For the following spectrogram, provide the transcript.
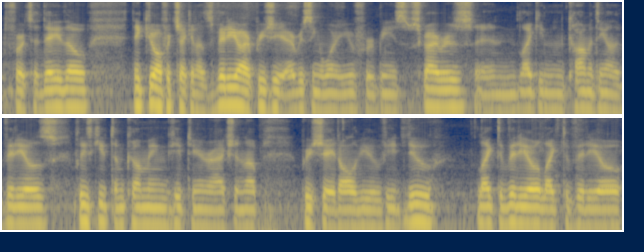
for today, though. Thank you all for checking out this video. I appreciate every single one of you for being subscribers and liking and commenting on the videos. Please keep them coming. Keep the interaction up. Appreciate all of you. If you do like the video, like the video.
